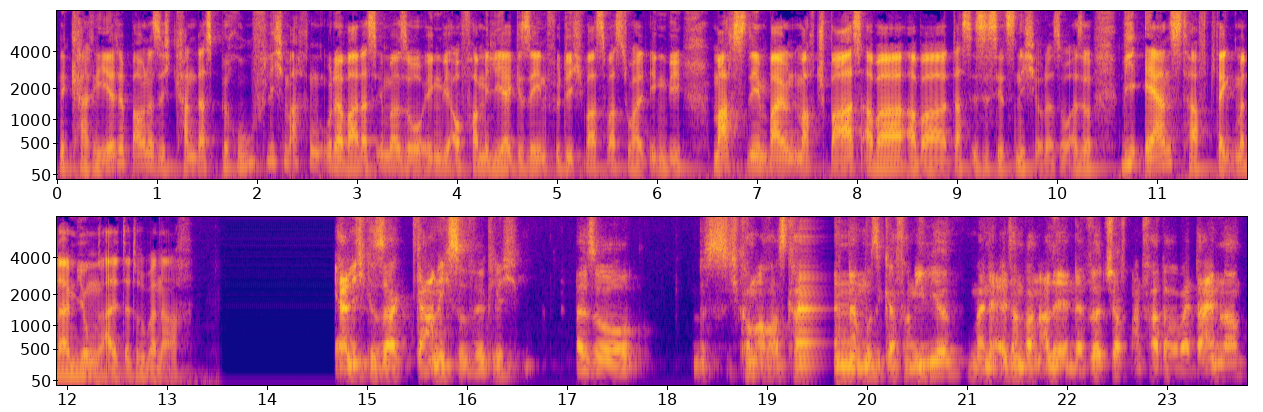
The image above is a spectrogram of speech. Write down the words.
eine Karriere bauen, also ich kann das beruflich machen? Oder war das immer so irgendwie auch familiär gesehen für dich was, was du halt irgendwie machst nebenbei und macht Spaß, aber, aber das ist es jetzt nicht oder so? Also wie ernsthaft denkt man da im jungen Alter drüber nach? Ehrlich gesagt gar nicht so wirklich. Also ich komme auch aus keiner Musikerfamilie. Meine Eltern waren alle in der Wirtschaft, mein Vater war bei Daimler.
